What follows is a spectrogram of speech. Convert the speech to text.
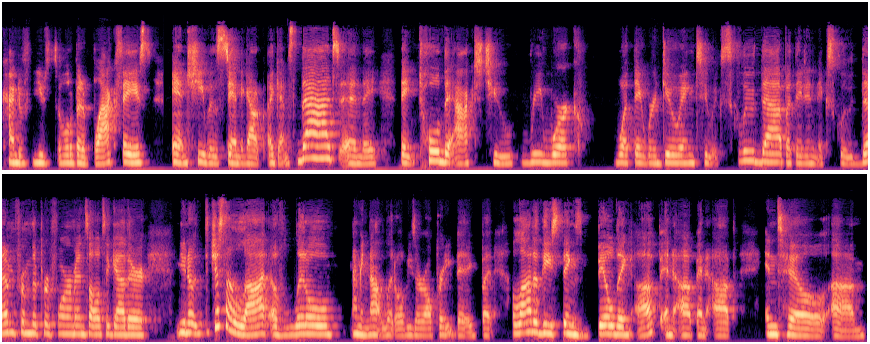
kind of used a little bit of blackface, and she was standing out against that. And they they told the act to rework what they were doing to exclude that, but they didn't exclude them from the performance altogether. You know, just a lot of little. I mean, not little. These are all pretty big, but a lot of these things building up and up and up until um,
